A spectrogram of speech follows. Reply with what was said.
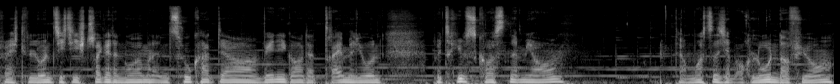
Vielleicht lohnt sich die Strecke dann nur, wenn man einen Zug hat, der weniger, der 3 Millionen Betriebskosten im Jahr. Da muss es sich aber auch lohnen dafür.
